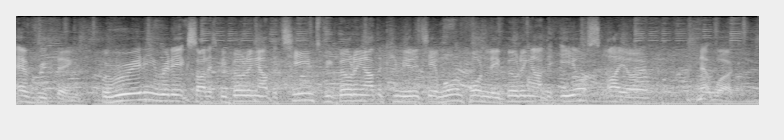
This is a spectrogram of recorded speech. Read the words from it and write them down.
everything. We're really, really excited to be building out the team, to be building out the community, and more importantly, building out the EOS IO network.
